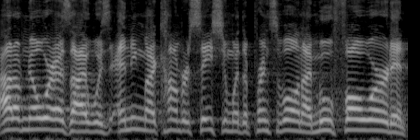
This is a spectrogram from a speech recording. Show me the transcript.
out of nowhere, as I was ending my conversation with the principal, and I moved forward, and,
